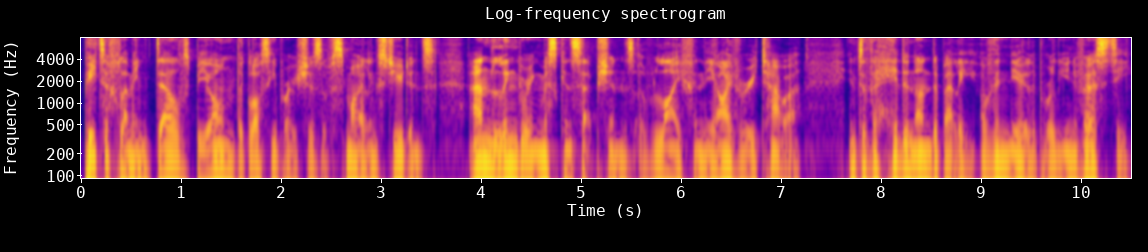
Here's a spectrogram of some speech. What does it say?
Peter Fleming delves beyond the glossy brochures of smiling students and lingering misconceptions of life in the ivory tower into the hidden underbelly of the neoliberal university.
